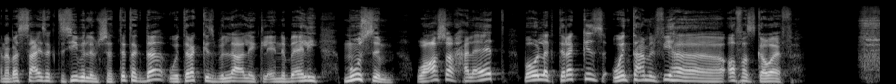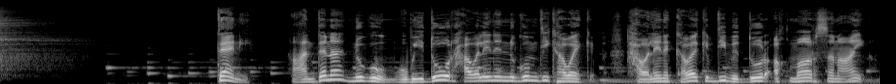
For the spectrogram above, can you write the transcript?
أنا بس عايزك تسيب اللي مشتتك ده وتركز بالله عليك لأن بقالي موسم وعشر حلقات بقول لك تركز وأنت عامل فيها قفص جوافة. تاني عندنا نجوم وبيدور حوالين النجوم دي كواكب. حوالين الكواكب دي بتدور أقمار صناعية.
